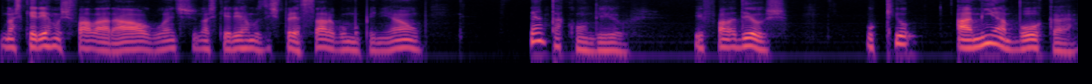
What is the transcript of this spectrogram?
nós querermos falar algo, antes de nós querermos expressar alguma opinião, senta com Deus e fala: Deus, o que a minha boca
